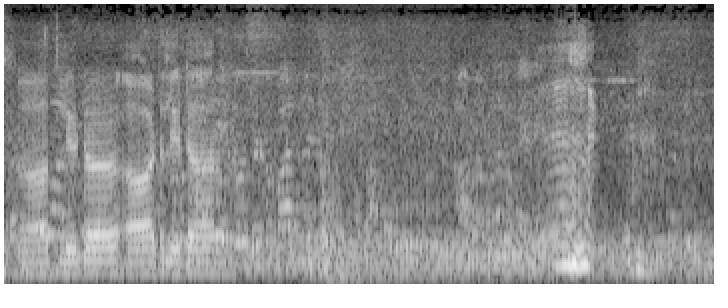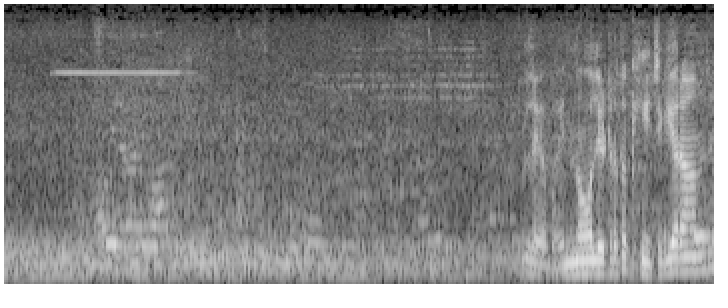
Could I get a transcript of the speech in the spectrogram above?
सात लीटर, आठ लीटर। ले भाई, नौ लीटर तो खींच गया आराम से।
